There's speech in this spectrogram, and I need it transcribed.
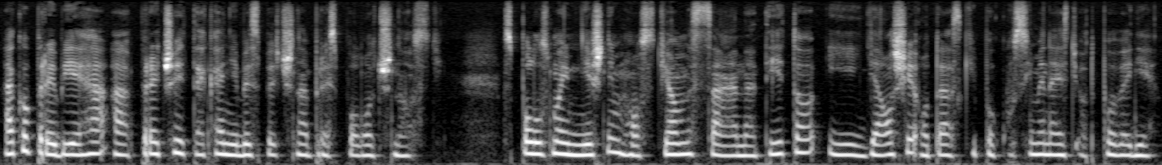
ako prebieha a prečo je taká nebezpečná pre spoločnosť. Spolu s mojim dnešným hostom sa na tieto i ďalšie otázky pokúsime nájsť odpovede.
